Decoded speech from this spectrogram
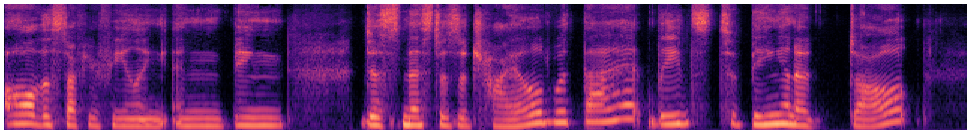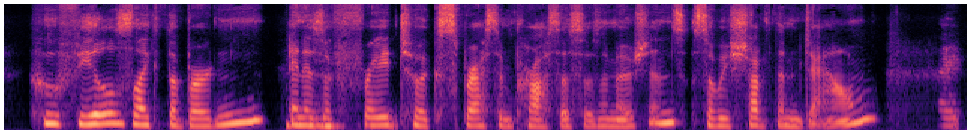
all the stuff you're feeling and being dismissed as a child with that leads to being an adult who feels like the burden and is Mhm. afraid to express and process those emotions. So we shove them down, Right.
